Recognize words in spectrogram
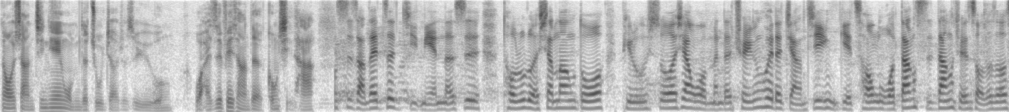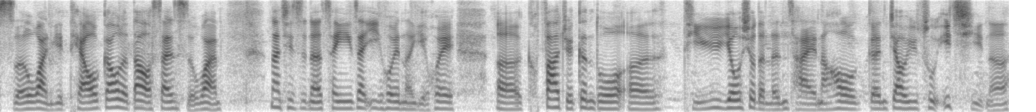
那我想今天我们的主角就是语文，我还是非常的恭喜他。市长在这几年呢是投入了相当多，比如说像我们的全运会的奖金，也从我当时当。选手的时候十二万也调高了到三十万，那其实呢，陈怡在议会呢也会呃发掘更多呃体育优秀的人才，然后跟教育处一起呢，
